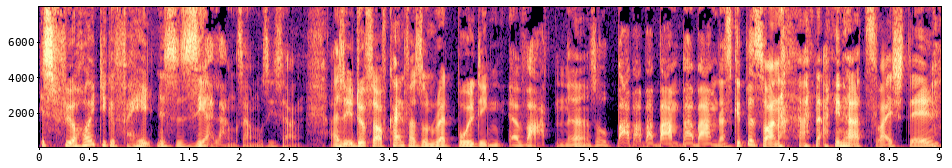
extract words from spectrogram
ist für heutige Verhältnisse sehr langsam, muss ich sagen. Also ihr dürft auf keinen Fall so ein Red Bull-Ding erwarten, ne? So bam, bam, bam, bam, bam. Das gibt es so an, an einer, zwei Stellen.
